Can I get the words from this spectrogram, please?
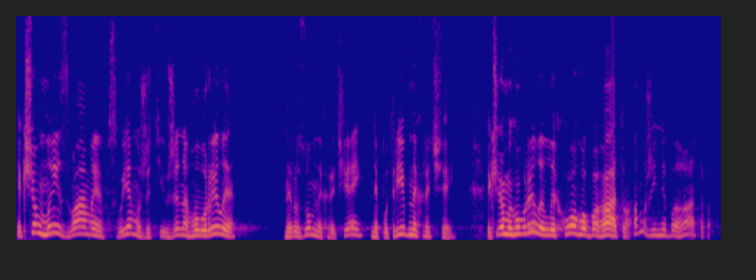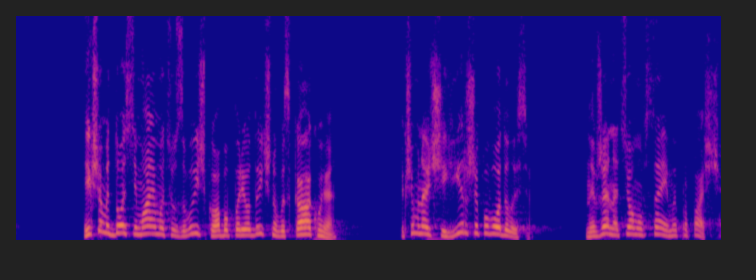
Якщо ми з вами в своєму житті вже наговорили нерозумних речей, непотрібних речей, якщо ми говорили лихого багато, а може й не багато, якщо ми досі маємо цю звичку або періодично вискакує, якщо ми навіть ще гірше поводилися, невже на цьому все і ми пропащі?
